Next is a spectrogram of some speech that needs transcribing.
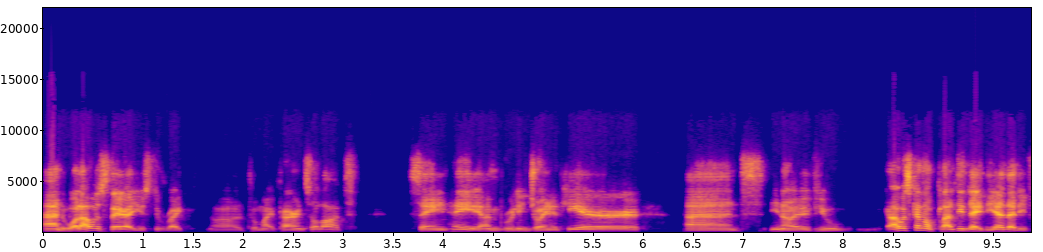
And while I was there, I used to write uh, to my parents a lot, saying, "Hey, I'm really enjoying it here. And you know if you i was kind of planting the idea that if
